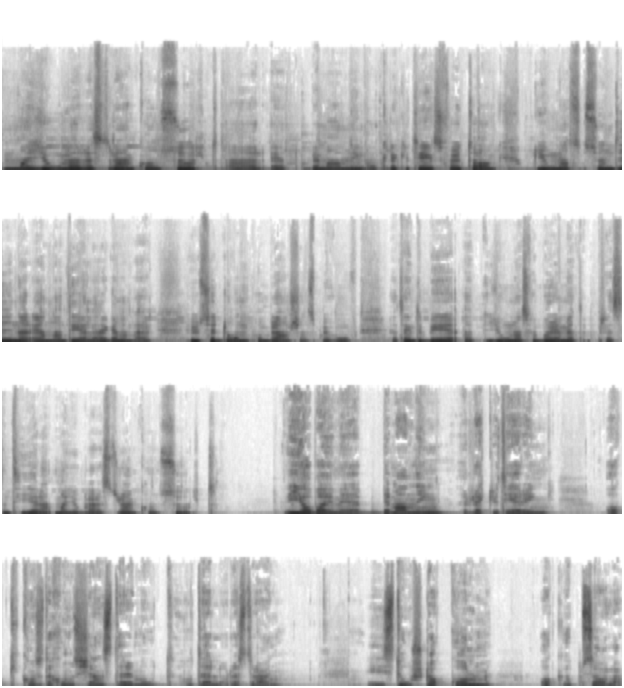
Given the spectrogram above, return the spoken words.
Majola restaurangkonsult är ett bemanning och rekryteringsföretag och Jonas Sundin är en av delägarna där. Hur ser de på branschens behov? Jag tänkte be att Jonas får börja med att presentera Majola restaurangkonsult. Vi jobbar ju med bemanning, rekrytering och konsultationstjänster mot hotell och restaurang i Storstockholm och Uppsala.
